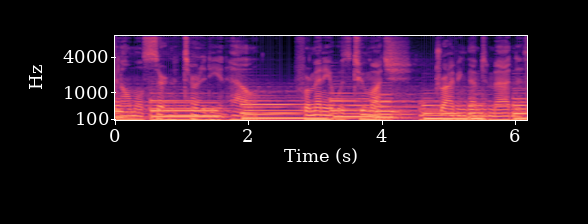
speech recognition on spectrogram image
an almost certain eternity in hell. For many, it was too much, driving them to madness.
